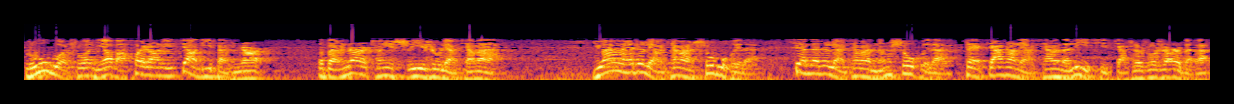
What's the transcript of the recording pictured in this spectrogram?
如果说你要把坏账率降低百分之二，那百分之二乘以十亿是不是两千万？原来这两千万收不回来，现在这两千万能收回来了，再加上两千万的利息，假设说是二百万。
